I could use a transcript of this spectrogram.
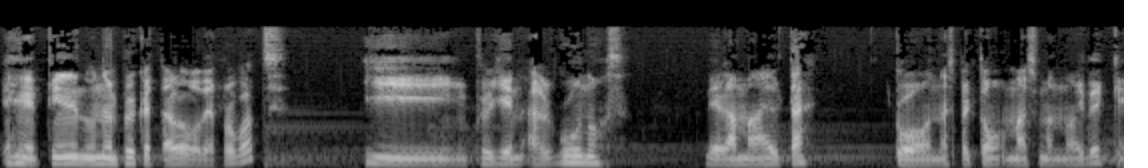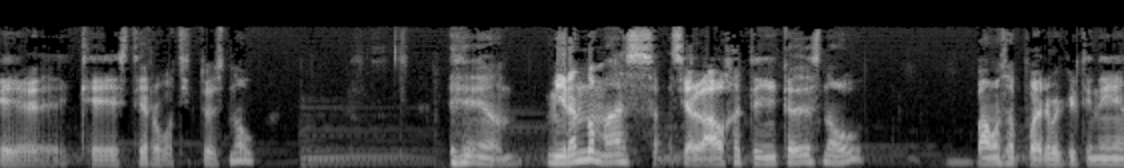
Eh, tienen un amplio catálogo de robots y incluyen algunos de gama alta con aspecto más humanoide que, que este robotito Snow. Eh, mirando más hacia la hoja técnica de Snow, vamos a poder ver que tiene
